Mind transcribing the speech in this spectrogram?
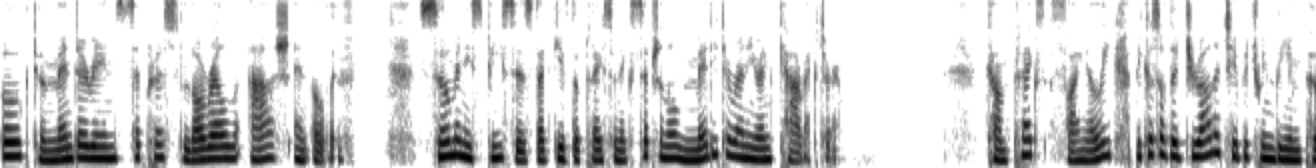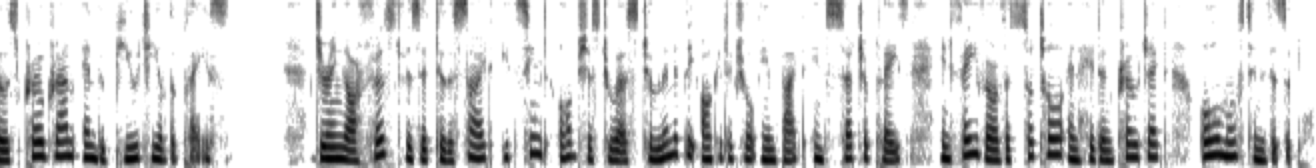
oak to mandarin, cypress, laurel, ash, and olive. So many species that give the place an exceptional Mediterranean character complex, finally, because of the duality between the imposed program and the beauty of the place. During our first visit to the site, it seemed obvious to us to limit the architectural impact in such a place in favor of a subtle and hidden project almost invisible.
